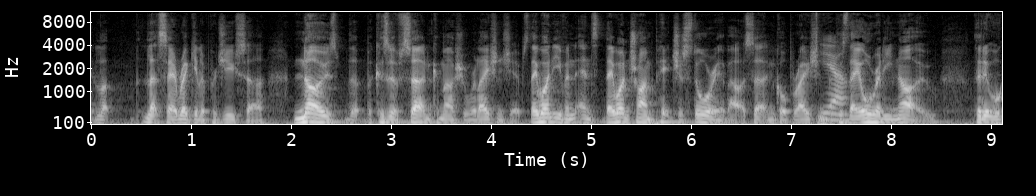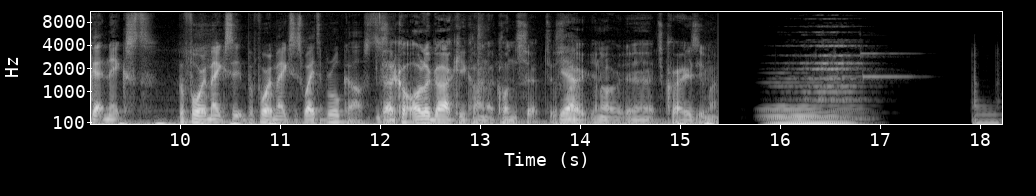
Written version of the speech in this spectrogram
let's say a regular producer knows that because of certain commercial relationships they won't even ent- they won't try and pitch a story about a certain corporation Yeah. because they already know that it will get nixed before it makes it before it makes its way to broadcast It's like an oligarchy kind of concept. It's Yeah. like you know, yeah, it's crazy, man.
